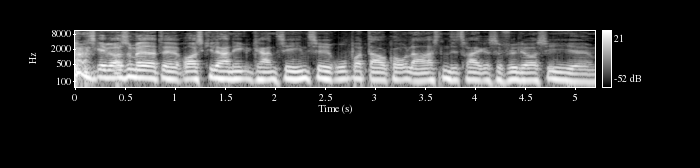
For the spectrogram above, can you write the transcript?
skal vi også med, at uh, Roskilde har en enkelt karantæne til Robert Daggaard Larsen. Det trækker selvfølgelig også i, uh,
